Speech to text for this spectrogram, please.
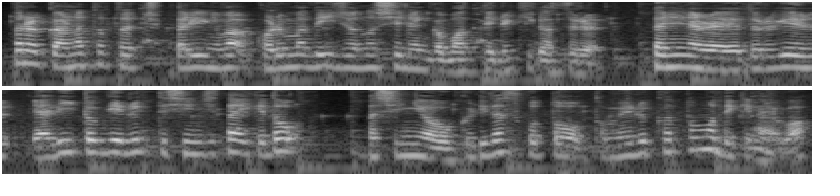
おそらくあなたたち二人にはこれまで以上の試練が待っている気がする。二人ならやり遂げる、やり遂げるって信じたいけど、私には送り出すことを止めることもできないわ。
